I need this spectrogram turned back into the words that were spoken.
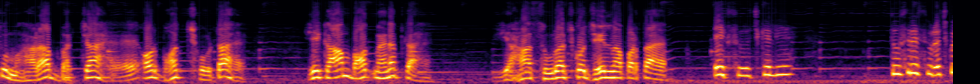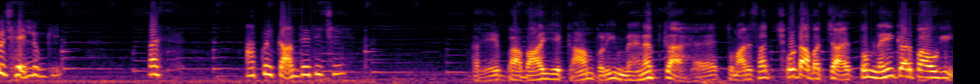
तुम्हारा बच्चा है और बहुत छोटा है। ये काम बहुत मेहनत का है। यहाँ सूरज को झेलना पड़ता है। एक सूरज के लिए दूसरे सूरज को झेल लूँगी। बस आप कोई काम दे दीजिए। अरे बाबा ये काम बड़ी मेहनत का है। तुम्हारे साथ छोटा बच्चा है तुम नहीं कर पाओगी।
